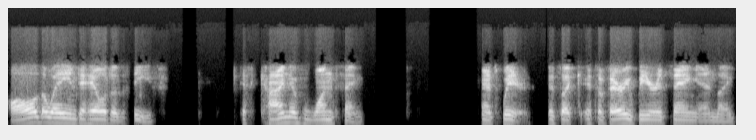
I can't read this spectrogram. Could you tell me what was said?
all the way into Hail to the Thief, it's kind of one thing. And it's weird. It's like it's a very weird thing and like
